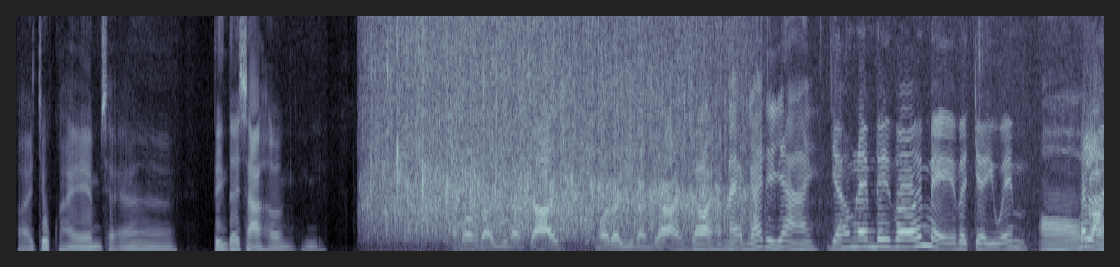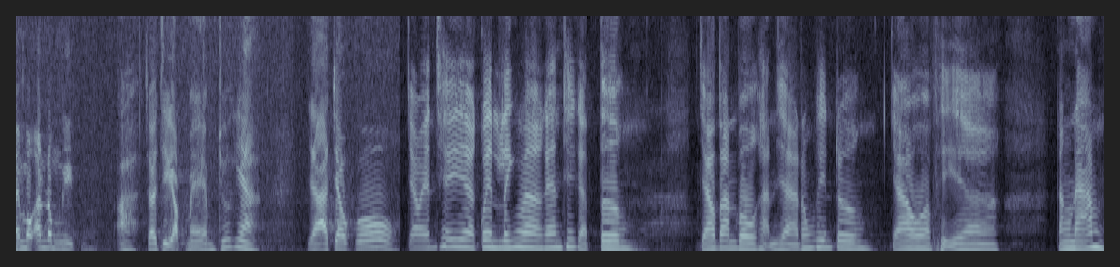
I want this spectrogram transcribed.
Và chúc hai em sẽ à, tiến tới xa hơn. Cảm ơn đại diện đàn trai. Mời đại diện đàn gái. Rồi hôm nay em gái đi với ai? Dạ hôm nay em đi với mẹ và chị của em. Ồ Với rồi. lại một anh đồng nghiệp. À cho chị gặp mẹ em trước nha. Dạ chào cô. Chào anh chị Quyền Linh và các anh chị Cát Tường. Chào toàn bộ khán giả trong phim trường. Chào phía Đăng Nam.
